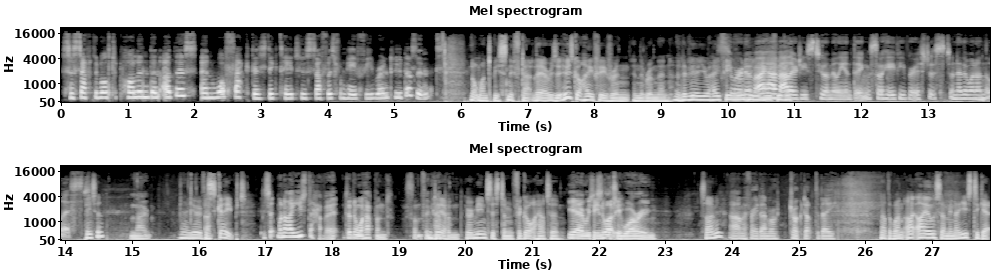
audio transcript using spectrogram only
susceptible to pollen than others, and what factors dictate who suffers from hay fever and who doesn't. Not one to be sniffed at there, is it? Who's got hay fever in, in the room then? Olivia, you a hay fever? Sort of. I have fever? allergies to a million things, so hay fever is just another one on the list. Peter? No. No, you've escaped. When I used to have it, I don't know what happened. Something Oh happened. Your immune system forgot how to. Yeah, which be is slightly naughty. worrying. Simon? I'm afraid I'm all drugged up today. Another one. I, I also, I mean, I used to get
